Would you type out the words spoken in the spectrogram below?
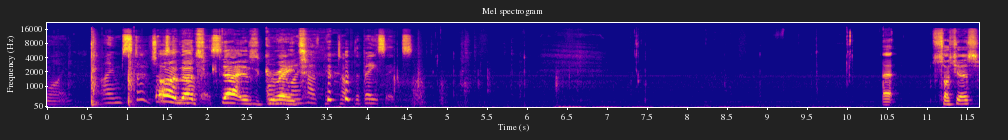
wine, I'm still just Oh, a that's novice, that is although great. I have picked up the basics. Uh, such as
